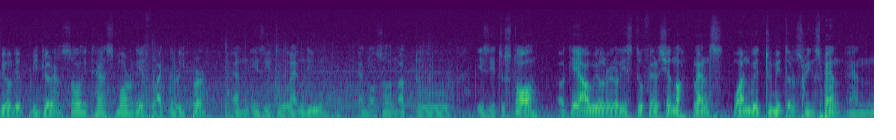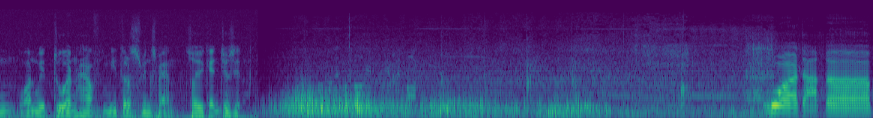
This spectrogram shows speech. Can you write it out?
build it bigger so it has more lift like the Reaper and easy to landing and also not too easy to stall okay I will release two versions of planes one with 2 meters wingspan and one with two and a half meters wingspan. So you can choose it. Wah, cakep.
